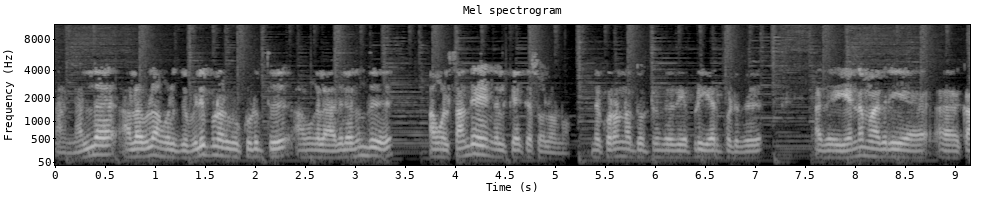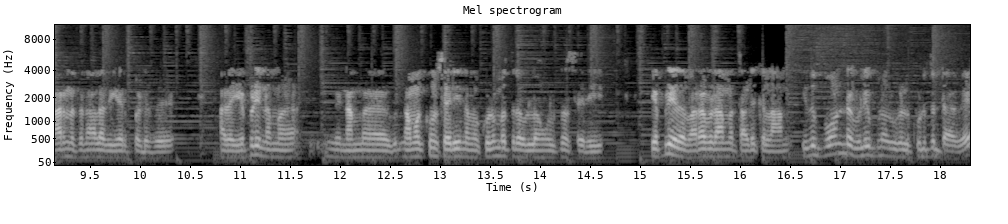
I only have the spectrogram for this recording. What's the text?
நான் நல்ல அளவுல அவங்களுக்கு விழிப்புணர்வு கொடுத்து அவங்கள அதுல இருந்து அவங்க சந்தேகங்கள் கேட்க சொல்லணும். இந்த கொரோனா தொற்றுங்கிறது எப்படி ஏற்படுது? அது என்ன மாதிரி காரணத்தினால அது ஏற்படுது? அதை எப்படி நம்ம நம்ம நமக்கும் சரி நம்ம குடும்பத்துல உள்ளவங்களுக்கும் சரி எப்படி அதை வரவிடாம தடுக்கலாம்? இது போன்ற விழிப்புணர்வுகள் கொடுத்துட்டாவே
